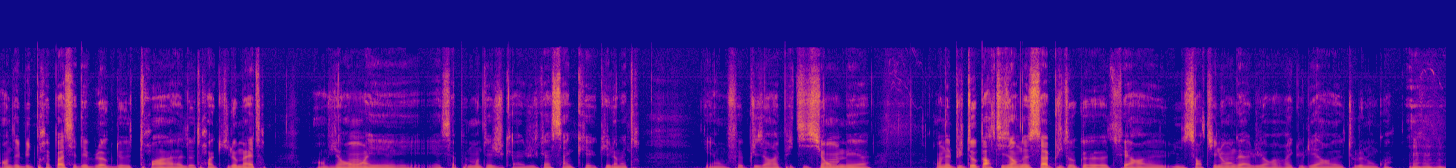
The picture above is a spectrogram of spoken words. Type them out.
en début de prépa, c'est des blocs de 3, de 3 km environ et, ça peut monter jusqu'à jusqu'à 5 km. Et on fait plusieurs répétitions, mais euh, on est plutôt partisan de ça plutôt que de faire une sortie longue à allure régulière tout le long. Quoi. Mmh, mmh, mmh.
